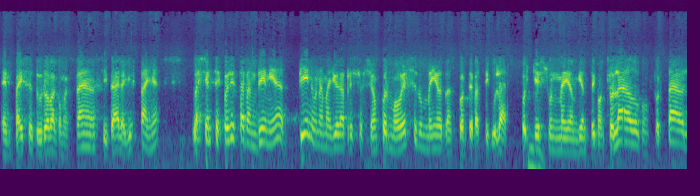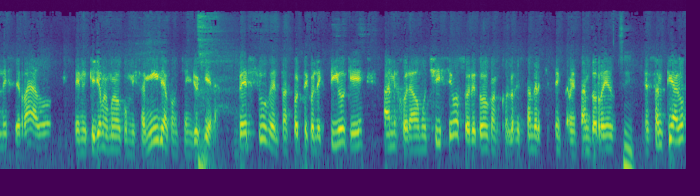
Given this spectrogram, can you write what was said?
en países de Europa como en Francia, Italia y España, la gente después de esta pandemia tiene una mayor apreciación por moverse en un medio de transporte particular, porque es un medio ambiente controlado, confortable, cerrado, en el que yo me muevo con mi familia o con quien yo quiera, versus el transporte colectivo que ha mejorado muchísimo, sobre todo con, los estándares que está implementando Red en Santiago,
